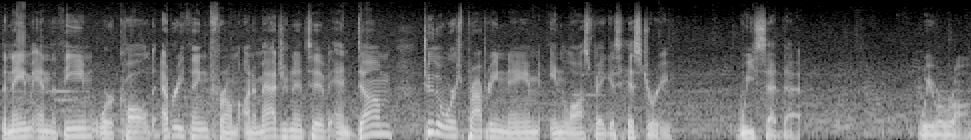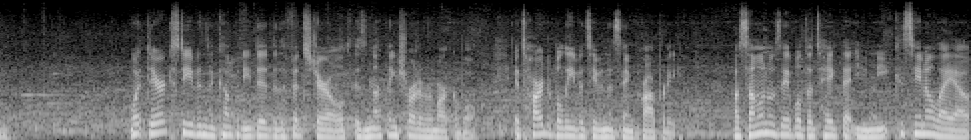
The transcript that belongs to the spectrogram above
The name and the theme were called everything from unimaginative and dumb to the worst property name in Las Vegas history. We said that. We were wrong. What Derek Stevens and company did to the Fitzgerald is nothing short of remarkable. It's hard to believe it's even the same property. How someone was able to take that unique casino layout,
